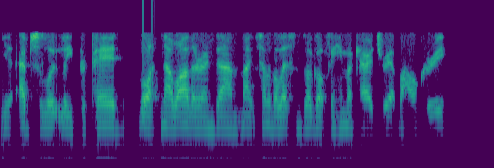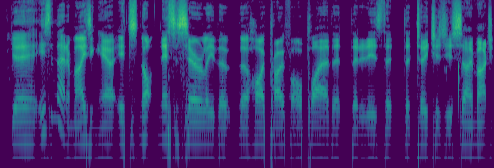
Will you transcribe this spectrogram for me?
you know, absolutely prepared like no other. And um, mate, some of the lessons I got for him I carried throughout my whole career. Yeah, isn't that amazing how it's not necessarily the, the high profile player that, that it is that, that teaches you so much?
